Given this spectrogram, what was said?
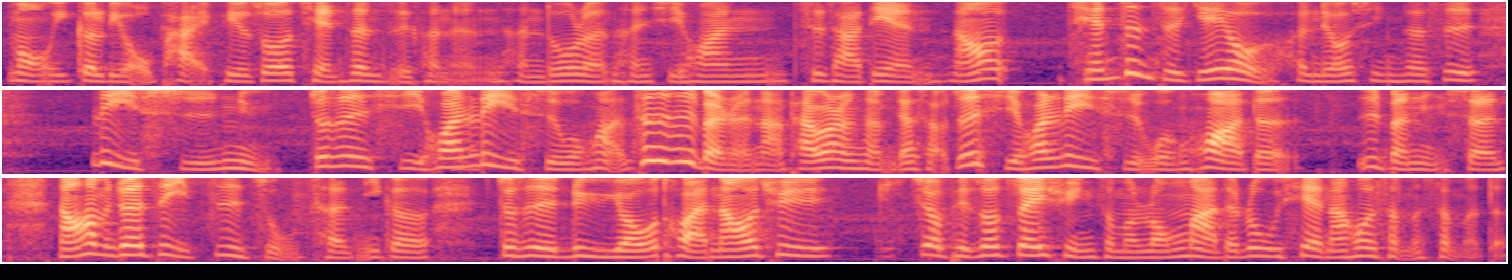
某一个流派，比如说前阵子可能很多人很喜欢吃茶店，然后前阵子也有很流行的是历史女，就是喜欢历史文化，这是日本人啊，台湾人可能比较少，就是喜欢历史文化的。日本女生，然后他们就会自己自组成一个就是旅游团，然后去就比如说追寻什么龙马的路线啊，或什么什么的，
